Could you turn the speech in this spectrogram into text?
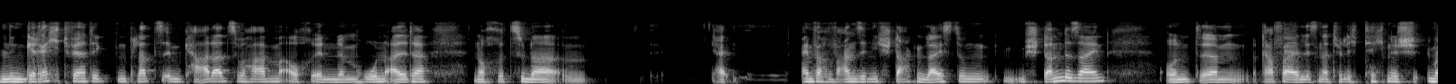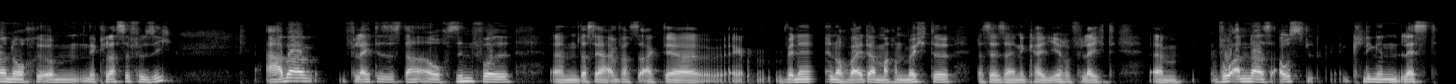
einen gerechtfertigten Platz im Kader zu haben, auch in einem hohen Alter, noch zu einer ja, einfach wahnsinnig starken Leistung imstande sein. Und ähm, Raphael ist natürlich technisch immer noch ähm, eine Klasse für sich. Aber vielleicht ist es da auch sinnvoll, ähm, dass er einfach sagt, der, wenn er noch weitermachen möchte, dass er seine Karriere vielleicht ähm, woanders ausklingen lässt,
